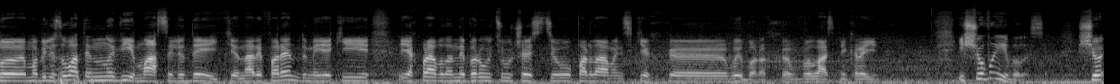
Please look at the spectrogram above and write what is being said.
е, мобілізувати нові маси людей на референдумі, які, як правило, не беруть участь у парламентських е, виборах в власній країні. І що виявилося? Що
